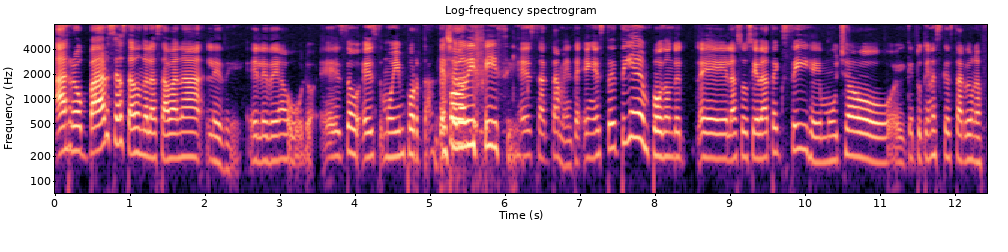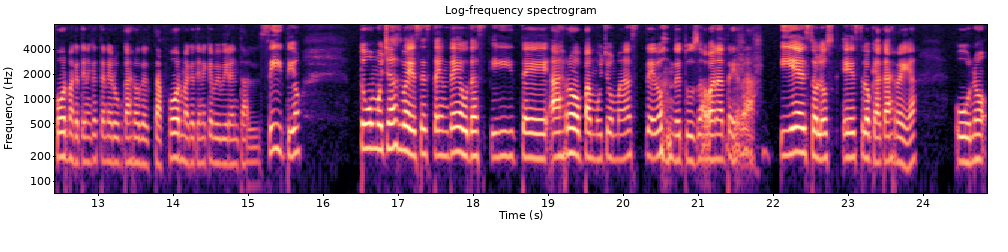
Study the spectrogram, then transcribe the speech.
arroparse hasta donde la sábana le dé, eh, le dé a uno. Eso es muy importante. Eso es lo difícil. Exactamente. En este tiempo donde eh, la sociedad te exige mucho eh, que tú tienes que estar de una forma, que tienes que tener un carro de esta forma, que tienes que vivir en tal sitio, tú muchas veces te endeudas y te arropa mucho más de donde tu sábana te da. Y eso los, es lo que acarrea uno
